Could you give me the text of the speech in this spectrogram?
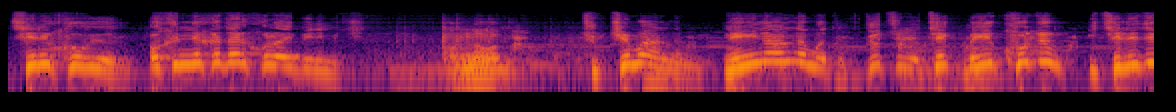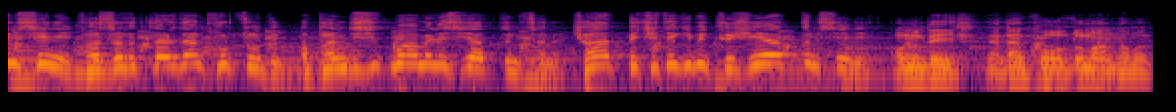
seni kovuyorum. Bakın ne kadar kolay benim için. Anlamadım. Türkçe mi anlamıyor? Neyini anlamadın? Götüne tekmeyi kurdum. İteledim seni. Fazlalıklardan kurtuldum. Apandisit muamelesi yaptım sana. Kağıt peçete gibi köşeye attım seni. Onu değil. Neden kovulduğumu anlamadım.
